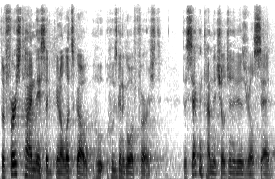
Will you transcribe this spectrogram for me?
The first time they said, you know, let's go. Who, who's going to go up first? The second time the children of Israel said,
